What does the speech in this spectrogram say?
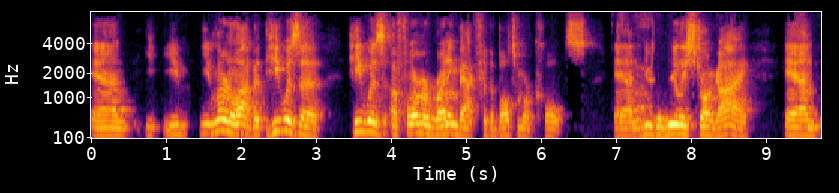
and you, you you learn a lot. But he was a he was a former running back for the Baltimore Colts, and he was a really strong guy. And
